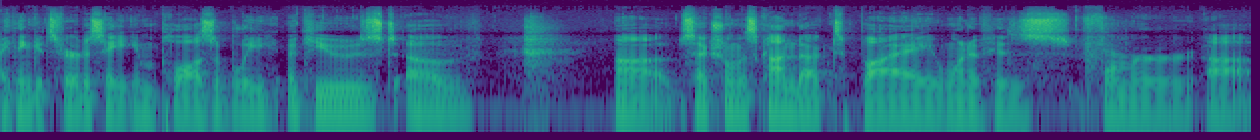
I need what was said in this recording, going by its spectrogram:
I think it's fair to say, implausibly accused of uh, sexual misconduct by one of his former uh,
